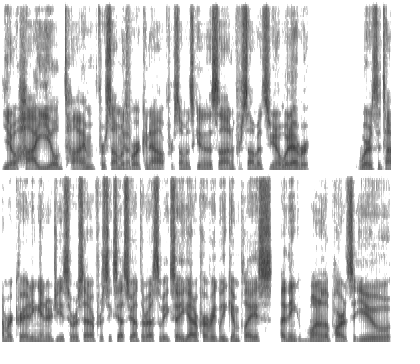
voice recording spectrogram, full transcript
you know high yield time for some it's Yeah. working out, for some it's getting in the sun, for some it's, you know, whatever. Where's the time we're creating energy so we're set up for success throughout the rest of the week? So you got a perfect week in place. I think one of the parts that you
